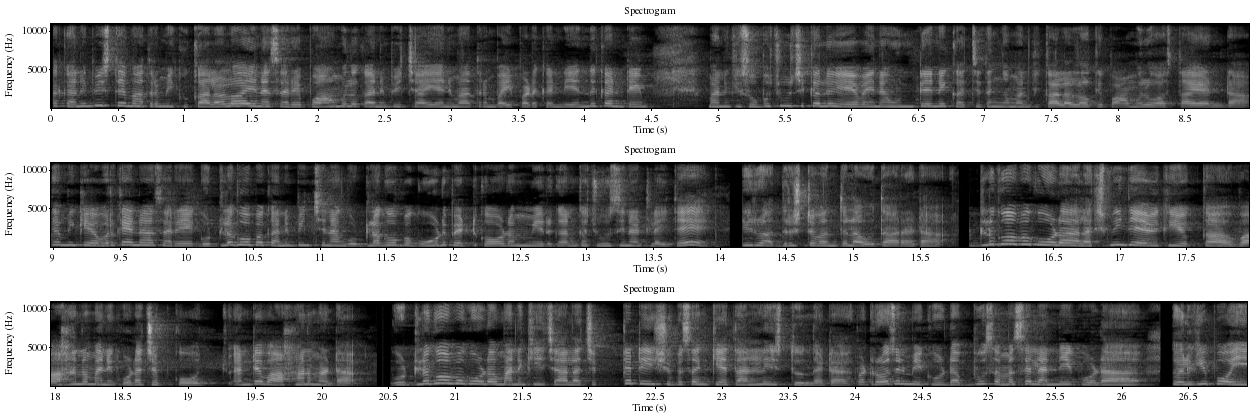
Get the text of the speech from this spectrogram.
అలా కనిపిస్తే మాత్రం మీకు కలలో అయినా సరే పాములు కనిపించాయి అని మాత్రం భయపడకండి. ఎందుకంటే మనకి శుభసూచికలు ఏవైనా ఉంటేనే ఖచ్చితంగా మనకి కలలోకి పాములు వస్తాయంట. మీకు ఎవరికైనా సరే గుడ్లగూబ కనిపించిన గుడ్లగూబ గూడు పెట్టుకోవడం మీరు కనుక చూసినట్లయితే మీరు అదృష్టవంతులు అవుతారట. గుడ్లగూబ కూడా లక్ష్మీదేవికి యొక్క వాహనం అని కూడా చెప్పుకోవచ్చు. అంటే వాహనం అట గుడ్లగూబ కూడా మనకి చాలా చక్కటి శుభ సంకేతాలను ఇస్తుందట. ఇప్పటి రోజున మీకు డబ్బు సమస్యలన్నీ కూడా తొలగిపోయి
